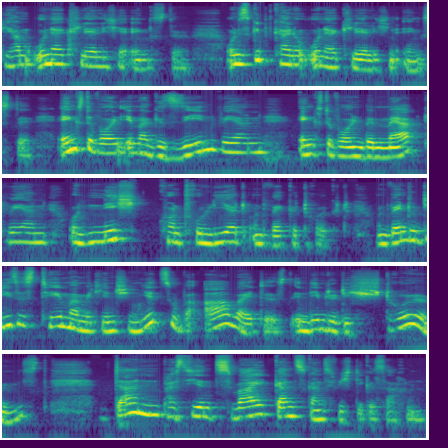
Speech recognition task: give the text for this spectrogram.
die haben unerklärliche Ängste. Und es gibt keine unerklärlichen Ängste. Ängste wollen immer gesehen werden, Ängste wollen bemerkt werden und nicht kontrolliert und weggedrückt. Und wenn du dieses Thema mit Jinshin Jitsu bearbeitest, indem du dich strömst, dann passieren zwei ganz, ganz wichtige Sachen.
